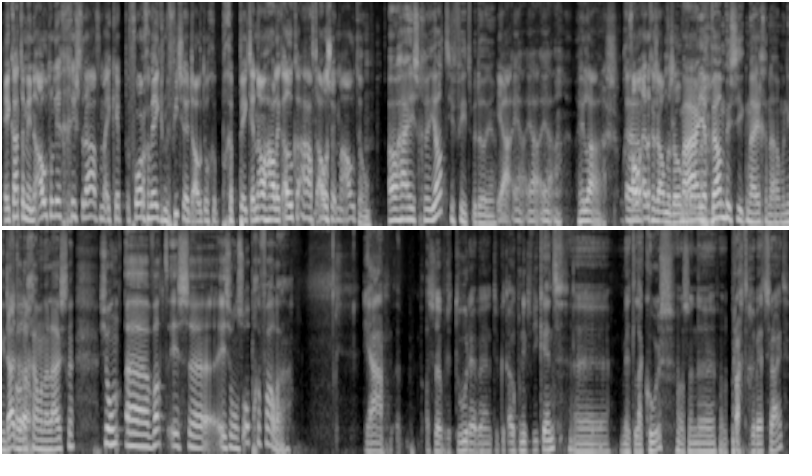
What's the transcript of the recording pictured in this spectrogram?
Ik had hem in de auto liggen gisteravond, maar ik heb vorige week mijn fiets uit de auto ge- gepikt. En nu haal ik elke avond alles uit mijn auto. Oh, hij is gejat, je fiets bedoel je? Ja, ja, ja, ja. Helaas. Eh, Gewoon ergens anders over. Maar je hebt wel muziek meegenomen. In ieder geval, daar gaan we naar luisteren. John, eh, wat is, eh, is ons opgevallen? Ja, als we het over de Tour hebben, natuurlijk het openingsweekend eh, met La Course. was een, eh, een prachtige wedstrijd.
